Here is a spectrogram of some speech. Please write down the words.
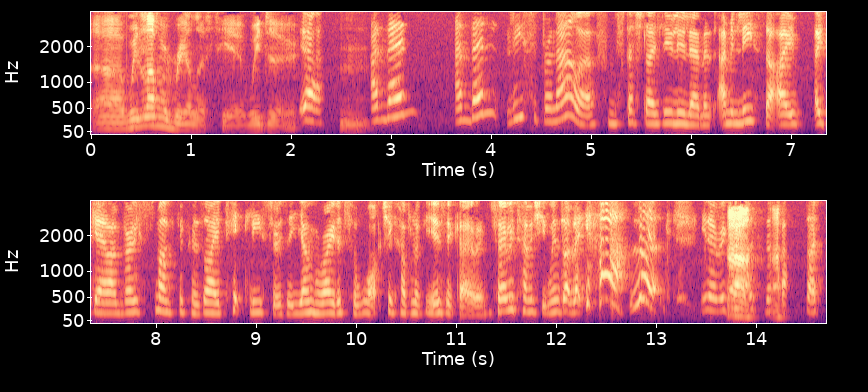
Uh, we love a realist here. We do. yeah, and then and then Lisa Brennauer from Specialized Lululemon. I mean, Lisa. I again, I'm very smug because I picked Lisa as a young rider to watch a couple of years ago, and so every time she wins, I'm like, "Ha! Look!" You know, regardless of the fact that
